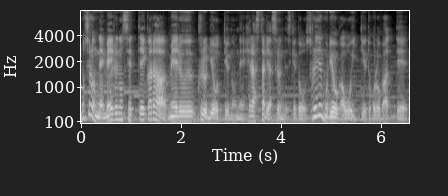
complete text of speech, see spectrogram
もちろんね、メールの設定からメール来る量っていうのをね、減らしたりはするんですけど、それでも量が多いっていうところがあって、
